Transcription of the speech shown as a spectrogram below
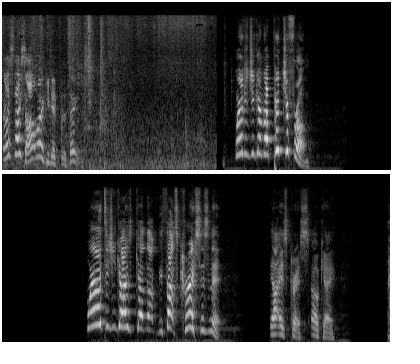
That's nice artwork you did for the things. Where did you get that picture from? Where did you guys get that? That's Chris, isn't it? That is Chris. Okay.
